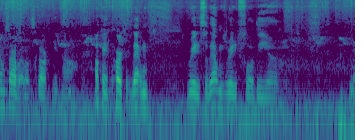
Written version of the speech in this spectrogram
I'm sorry about my scarf getting off. Okay, perfect. That one's ready. So that one's ready for the, uh, yeah.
